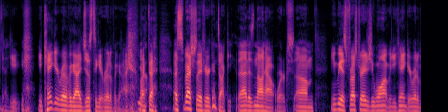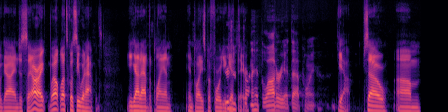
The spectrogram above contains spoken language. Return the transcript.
Yeah, you you can't get rid of a guy just to get rid of a guy Yeah. like that, especially if you're Kentucky. That is not how it works. Um, you can be as frustrated as you want, but you can't get rid of a guy and just say, "All right, well, let's go see what happens." You got to have the plan in place before you You're get just there. trying to hit the lottery at that point. Yeah. So um,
